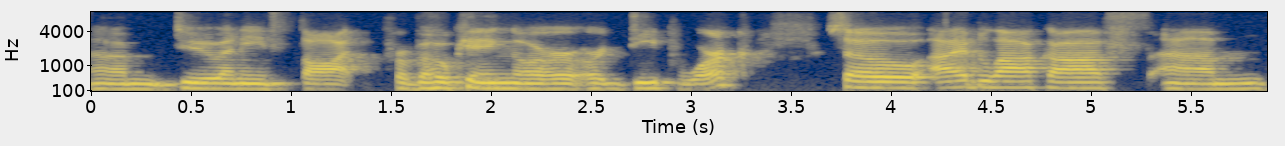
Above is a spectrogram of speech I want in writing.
um, do any thought provoking or, or deep work. So I block off. Um,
